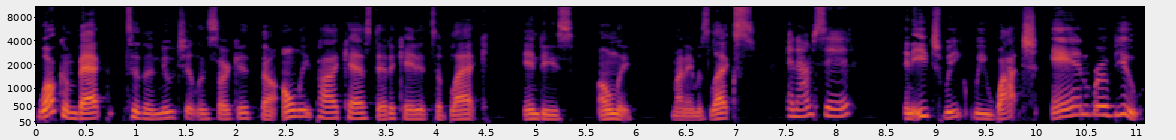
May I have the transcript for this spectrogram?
Welcome back to the new Chitlin Circuit, the only podcast dedicated to Black indies only. My name is Lex. And I'm Syd. And each week we watch and review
